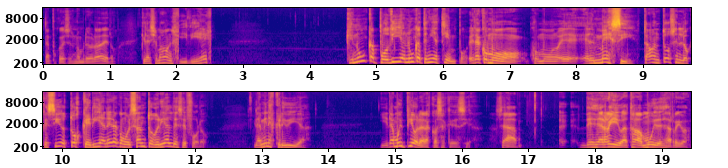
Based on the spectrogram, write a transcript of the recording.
tampoco es el nombre verdadero, que la llamaban Gidiej, que nunca podía, nunca tenía tiempo. Era como, como eh, el Messi. Estaban todos enloquecidos, todos querían, era como el santo grial de ese foro. La mina escribía. Y era muy piola las cosas que decía. O sea, desde arriba, estaba muy desde arriba.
